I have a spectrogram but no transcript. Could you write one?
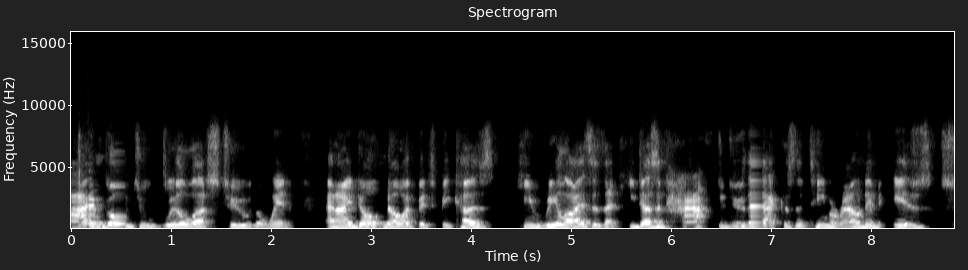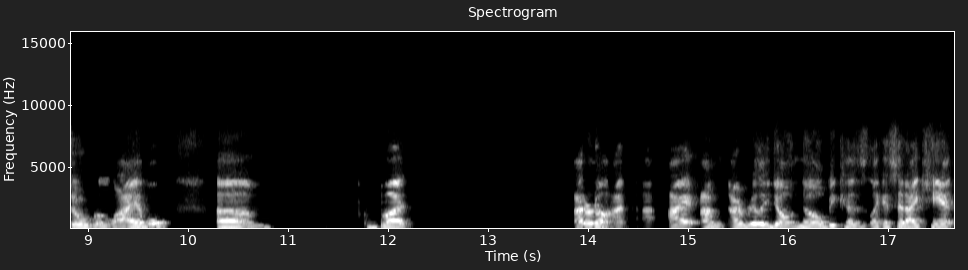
I'm going to will us to the win. And I don't know if it's because he realizes that he doesn't have to do that because the team around him is so reliable. Um, but I don't know. I, I I'm I really don't know because like I said, I can't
